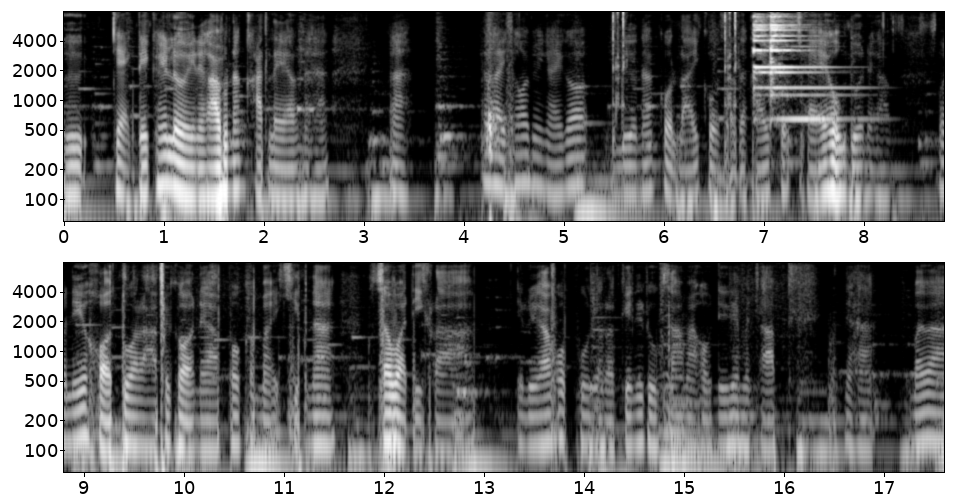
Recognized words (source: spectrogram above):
คือ แจกเด็กให้เลยนะครับนั่งคัดแล้วนะฮะอะถ้าใครชอบยังไงก็อย่าลืมนะกดไลค์กด subscribe กดแชร์ให้ผมด้วยนะครับ วันนี้ขอตัวลาไปก่อนนะครับพบกันใหม่คลิปหน้า สวัสดีครับ อย่าลืมครับขอบคุณสำหรับเกมที่ถูกสร้างมาของดีเดมันครับนะฮะบ๊ายบาย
